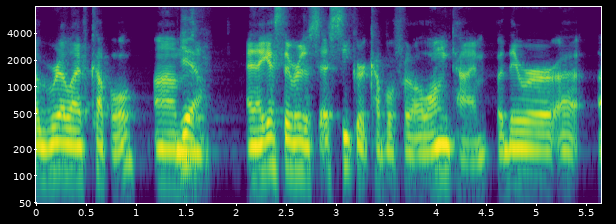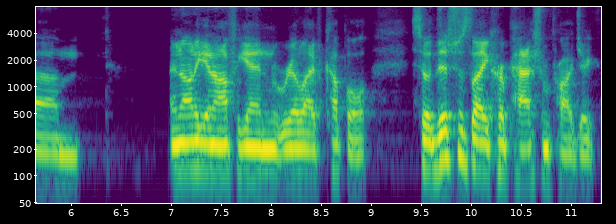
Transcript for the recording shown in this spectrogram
a real life couple. Um, yeah and I guess they were just a secret couple for a long time, but they were uh, um, an on again, off again, real life couple. So this was like her passion project.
